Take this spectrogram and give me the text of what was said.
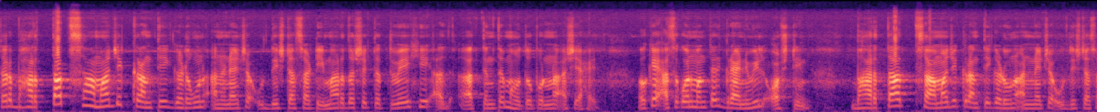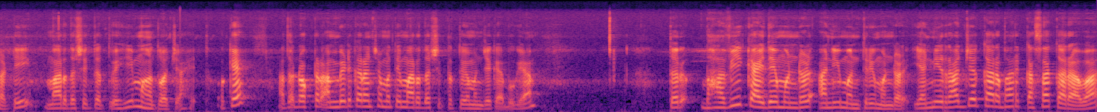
तर भारतात सामाजिक क्रांती घडवून आणण्याच्या उद्दिष्टासाठी मार्गदर्शक तत्वे ही अत्यंत महत्त्वपूर्ण अशी आहेत. ओके? असं कोण म्हणतात ग्रॅनव्हिल ऑस्टिन. भारतात सामाजिक क्रांती घडवून आणण्याच्या उद्दिष्टासाठी मार्गदर्शक तत्वे ही महत्त्वाची आहेत. ओके? आता डॉक्टर आंबेडकरांच्या मते मार्गदर्शक तत्वे म्हणजे काय? बघूया. तर भावी कायदेमंडळ आणि मंत्रिमंडळ यांनी राज्यकारभार कसा करावा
